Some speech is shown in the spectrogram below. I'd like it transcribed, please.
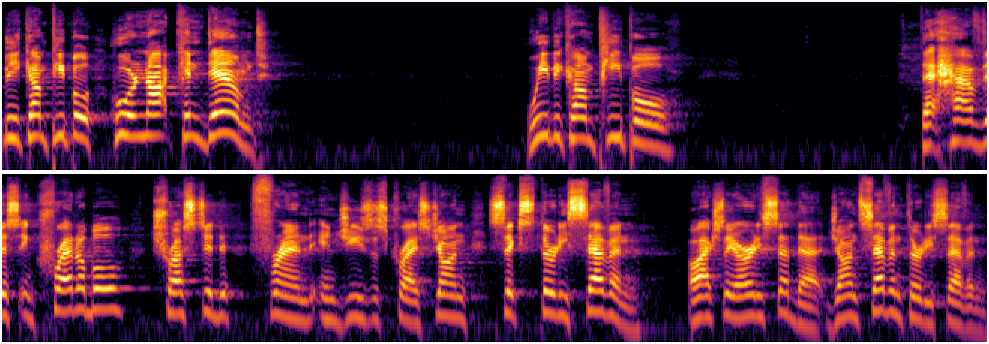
become people who are not condemned. We become people that have this incredible trusted friend in Jesus Christ. John 6 37. Oh, actually, I already said that. John 7 37.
